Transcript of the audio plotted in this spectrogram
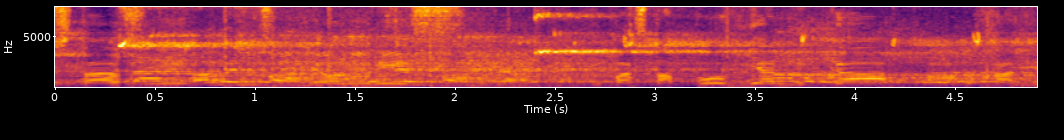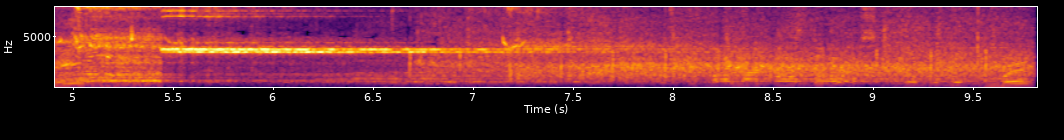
Στάζει, Τσιλιώνης Υπά στα πόδια, νικά, αλλά το χάνει. Δεν αποδέχουμε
